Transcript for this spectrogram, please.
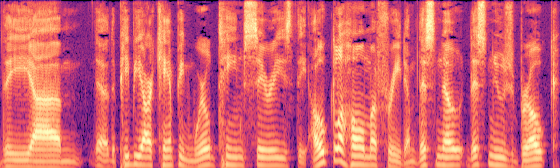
the um, uh, the PBR Camping World Team Series, the Oklahoma Freedom. This no this news broke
